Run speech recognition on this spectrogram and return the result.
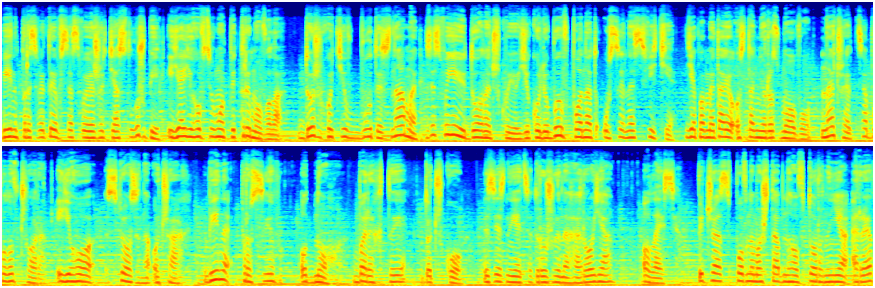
Він присвятив все своє життя службі, і я його в цьому підтримувала. Дуже хотів бути з нами зі своєю донечкою, яку любив понад усе на світі. Я пам'ятаю останню розмову, наче це було вчора, і його сльози на очах. Він просив одного берегти дочку. Зізнається дружина героя Олеся. Під час повномасштабного вторгнення РФ,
